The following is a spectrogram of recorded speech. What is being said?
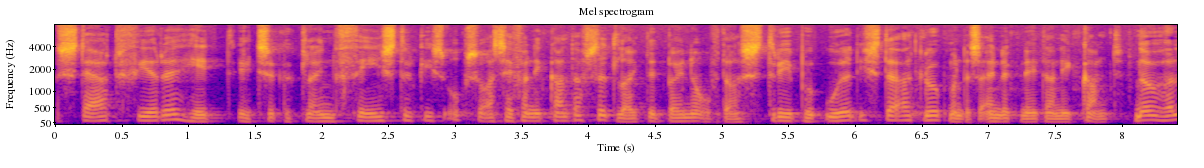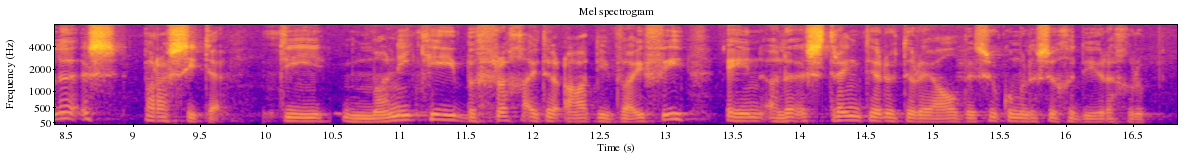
stertvere het het sulke klein venstertjies op. So as hy van die kant af sit lyk dit byna of daar strepe oor die stert loop maar dit is eintlik net aan die kant. Nou hulle is parasiete. Die mannetjie bevrug uiteraard die wyfie en hulle is streng territoriaal dis hoekom hulle so gedurig roep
